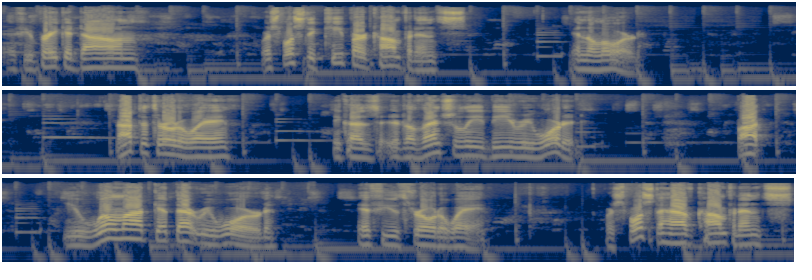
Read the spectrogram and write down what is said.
if you break it down, we're supposed to keep our confidence in the Lord. Not to throw it away because it'll eventually be rewarded. But you will not get that reward if you throw it away. We're supposed to have confidence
